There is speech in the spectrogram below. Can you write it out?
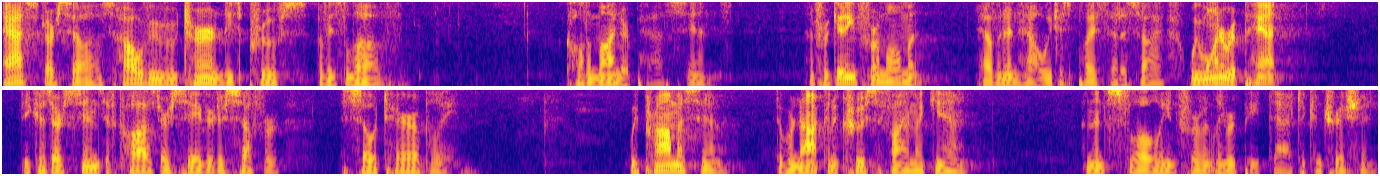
Ask ourselves how have we returned these proofs of His love? Call to mind our past sins. And forgetting for a moment heaven and hell, we just place that aside. We want to repent because our sins have caused our Savior to suffer so terribly. We promise Him that we're not going to crucify him again. And then slowly and fervently repeat that to contrition.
